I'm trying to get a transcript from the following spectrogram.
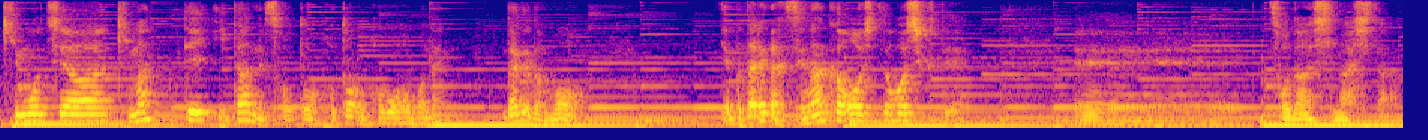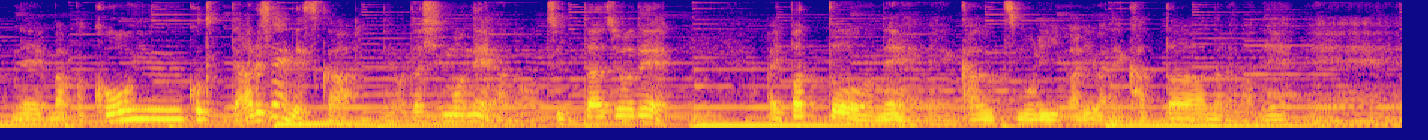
気持ちは決まっていたんですほとほとんどほぼほぼね。だけどもやっぱ誰かに背中を押してほしくて、えー、相談しました。ね、まあ、やっぱこういうことってあるじゃないですか、ね、私もねあのツイッター上で iPad をね買うつもりあるいはね買ったならばね、え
